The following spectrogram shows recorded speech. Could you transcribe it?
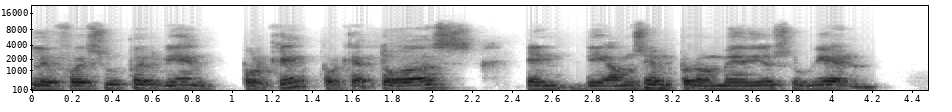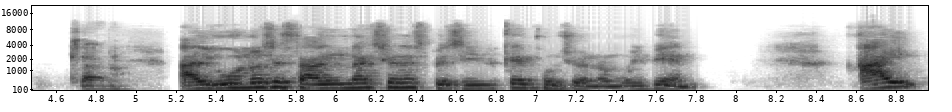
le fue súper bien. ¿Por qué? Porque a todas, en, digamos, en promedio subieron. Claro. Algunos estaban en una acción específica y funcionó muy bien. Hay,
